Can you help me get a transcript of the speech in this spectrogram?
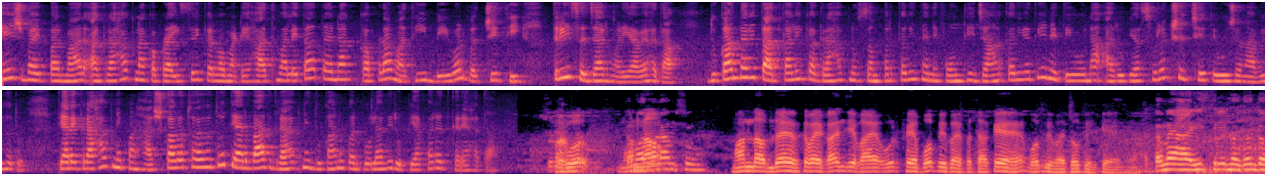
દહેશભાઈ પરમાર આ ગ્રાહકના કપડાં ઇસ્ત્રી કરવા માટે હાથમાં લેતા તેના કપડામાંથી બેવડ વચ્ચેથી ત્રીસ હજાર મળી આવ્યા હતા. દુકાનદારે તાત્કાલિક આ ગ્રાહકનો સંપર્ક કરી તેને ફોનથી જાણ કરી હતી અને તેઓના આરોગ્ય સુરક્ષિત છે તેવું જણાવ્યું હતું. ત્યારે ગ્રાહકને પણ હાશકારો થયો હતો ત્યારબાદ ગ્રાહકને દુકાન ઉપર બોલાવી રૂપિયા પરત કર્યા હતા. મારું નામ દહેશભાઈ કાનજીભાઈ ઉર્ફે બોપીભાઈ બધા કહે બોપીભાઈ ધોબી કહે તમે આ ઇસ્ત્રીનો ધંધો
